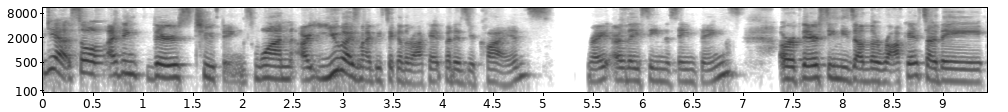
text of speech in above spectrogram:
Yeah, so I think there's two things. One, are you guys might be sick of the rocket, but is your clients, right? Are they seeing the same things? Or if they're seeing these other rockets, are they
